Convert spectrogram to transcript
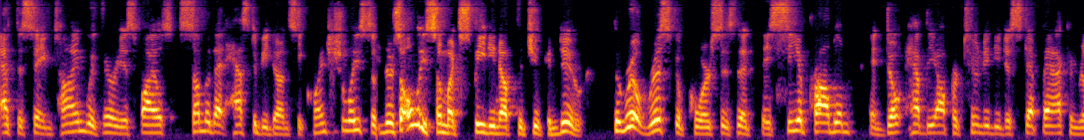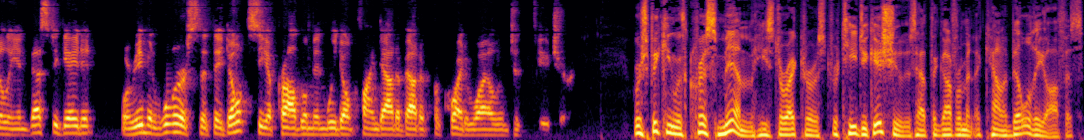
at the same time with various files. Some of that has to be done sequentially. So there's only so much speeding up that you can do. The real risk, of course, is that they see a problem and don't have the opportunity to step back and really investigate it, or even worse, that they don't see a problem and we don't find out about it for quite a while into the future. We're speaking with Chris Mihm. He's Director of Strategic Issues at the Government Accountability Office.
